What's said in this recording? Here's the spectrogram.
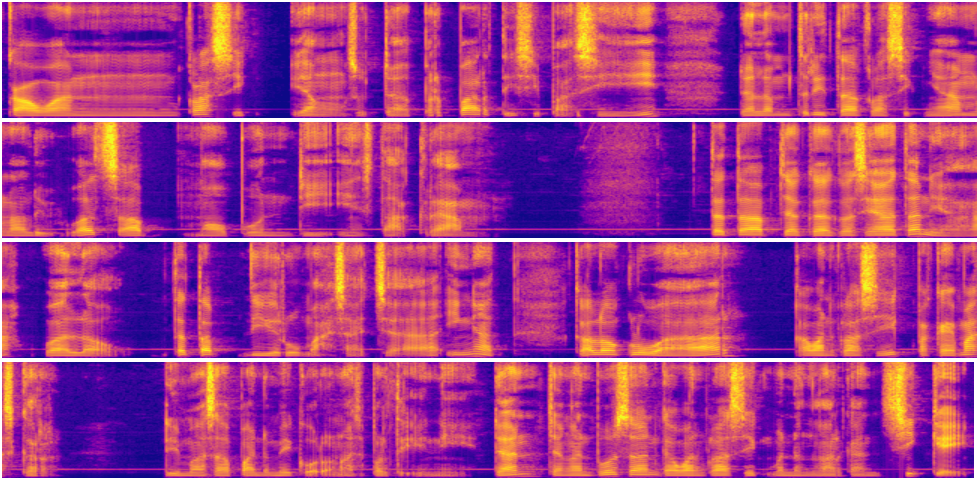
kawan klasik yang sudah berpartisipasi dalam cerita klasiknya melalui WhatsApp maupun di Instagram. Tetap jaga kesehatan ya, walau tetap di rumah saja. Ingat, kalau keluar, kawan klasik pakai masker di masa pandemi corona seperti ini. Dan jangan bosan kawan klasik mendengarkan CK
